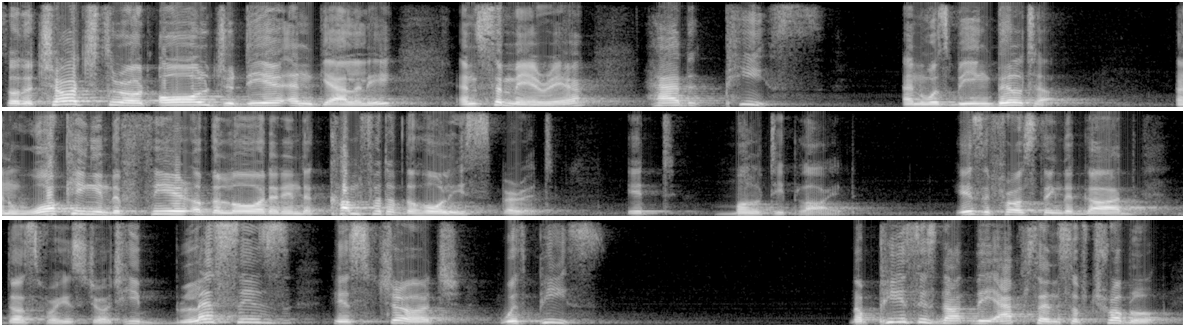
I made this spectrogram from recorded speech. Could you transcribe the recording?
So the church throughout all Judea and Galilee and Samaria had peace and was being built up and walking in the fear of the Lord and in the comfort of the Holy Spirit. It multiplied. Here's the first thing that God does for his church He blesses his church with peace. Now, peace is not the absence of trouble,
